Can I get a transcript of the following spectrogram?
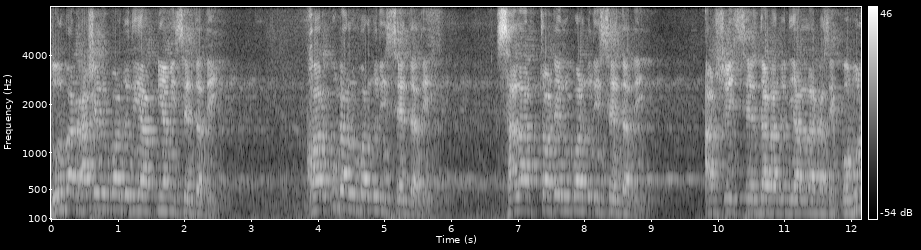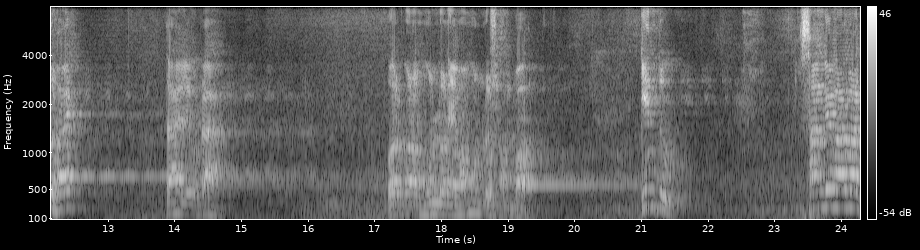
দুর্বা ঘাসের উপর যদি আপনি, আমি সেজদা দিই। খড়কুটার উপর যদি সেজদা দিই। সালার চটের উপর যদি সেজদা দিই। আর সেই সেজদাটা যদি আল্লাহর কাছে কবুল হয়, তাহলে ওটা ওর কোনো মূল্য নেই, অমূল্য সম্পদ। কিন্তু সঙ্গে মারমার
